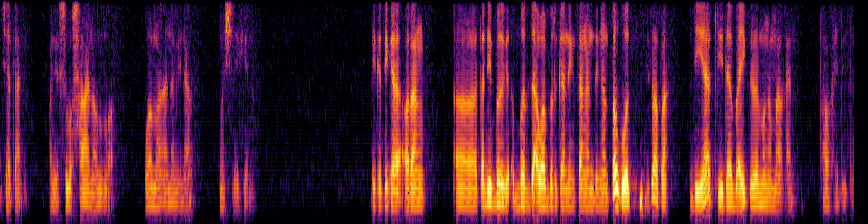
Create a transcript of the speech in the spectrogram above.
kejahatan. Hanya subhanallah wa ma ana minal musyrikin. Jadi ketika orang uh, tadi ber, berdakwah bergandeng tangan dengan togut, itu apa? Dia tidak baik dalam mengamalkan tauhid itu.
